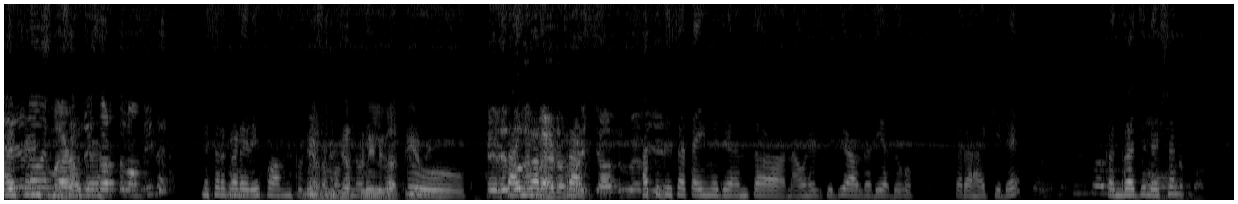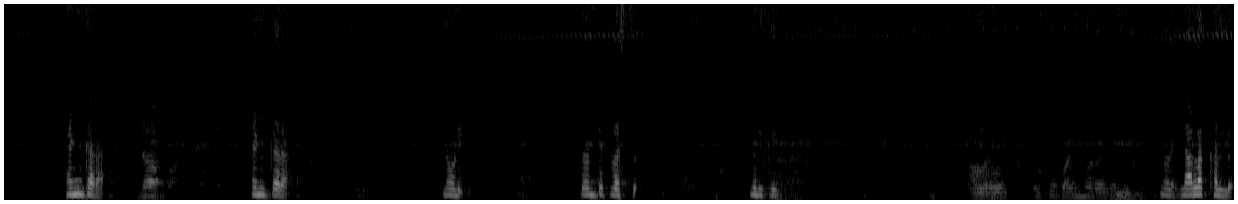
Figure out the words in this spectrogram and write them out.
Hi friends Nisarga dairy farm ಹತ್ತು ದಿವಸ ಟೈಮ್ ಇದೆ ಅಂತ ನಾವು ಹೇಳ್ತಿದ್ವಿ. ಆಲ್ರೆಡಿ ಅದು ಕರ ಹಾಕಿದೆ. ಕಂಗ್ರ್ಯಾಚುಲೇಷನ್ ಹೆಣ್ಕರ. ಹೆಣ್ಕರ. ನೋಡಿ ಟ್ವೆಂಟಿ ಪ್ಲಸ್ ಮಿಲ್ಕಿ. ನೋಡಿ ನಾಲ್ಕು ಹಲ್ಲು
